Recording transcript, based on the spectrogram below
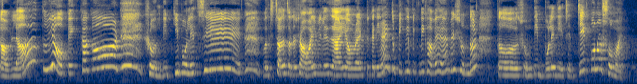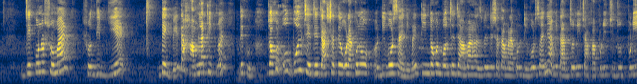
গামলা, তুই অপেক্ষা কর। সন্দীপ কি বলেছে? বলছি, চলো চলো, সবাই মিলে যাই, আমরা একটুখানি হ্যাঁ একটু পিকনিক পিকনিক হবে হ্যাঁ বেশ সুন্দর। তো সন্দীপ বলে দিয়েছে যে কোনো সময় যে কোনো সময় সন্দীপ গিয়ে দেখবে, এটা হামলা ঠিক নয়। দেখুন, যখন ও বলছে যে যার সাথে ওর এখনও ডিভোর্স হয়নি মানে তিন যখন বলছে যে আমার হাজবেন্ডের সাথে আমার এখন ডিভোর্স হয়নি, আমি তার জন্যই চাকা পড়ি সিঁদুর পড়ি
